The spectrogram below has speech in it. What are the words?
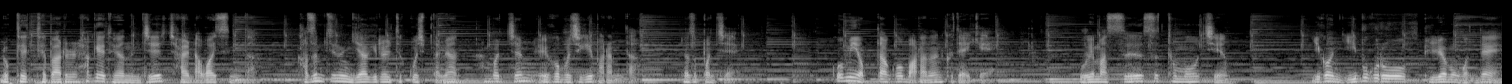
로켓 개발을 하게 되었는지 잘 나와 있습니다. 가슴 뛰는 이야기를 듣고 싶다면 한 번쯤 읽어보시기 바랍니다. 여섯 번째, 꿈이 없다고 말하는 그대에게 우에마스 스토모 지음 이건 이북으로 빌려본 건데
